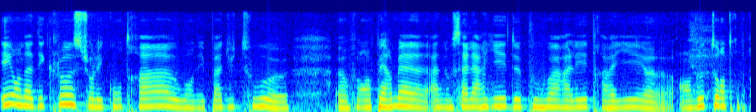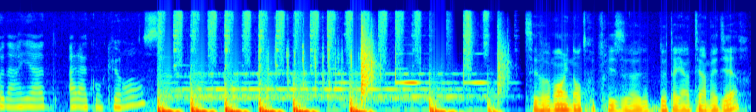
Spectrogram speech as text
et on a des clauses sur les contrats où on n'est pas du tout on permet à nos salariés de pouvoir aller travailler en auto-entrepreneuriat à la concurrence. C'est vraiment une entreprise euh, de taille intermédiaire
